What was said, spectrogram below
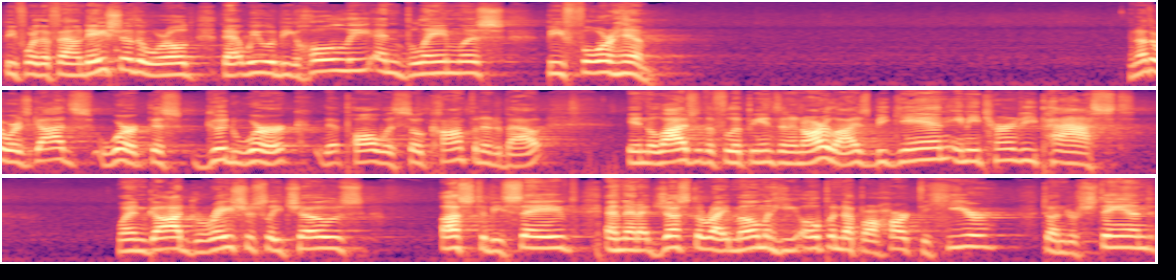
before the foundation of the world that we would be holy and blameless before him. In other words, God's work, this good work that Paul was so confident about in the lives of the Philippians and in our lives, began in eternity past when God graciously chose us to be saved, and then at just the right moment, He opened up our heart to hear, to understand,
